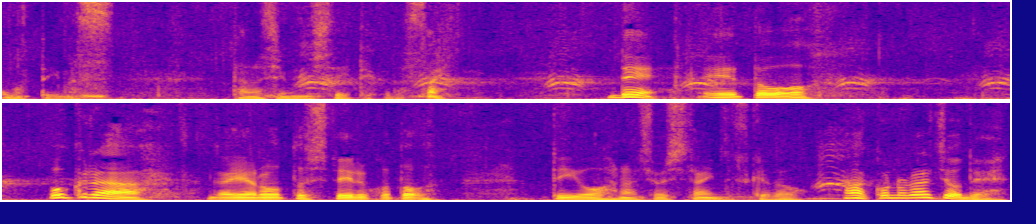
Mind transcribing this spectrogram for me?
思っています。楽しみにしていてください。でえっ、ー、と僕らがやろうとしていることっていうお話をしたいんですけど、まあ、このラジオで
